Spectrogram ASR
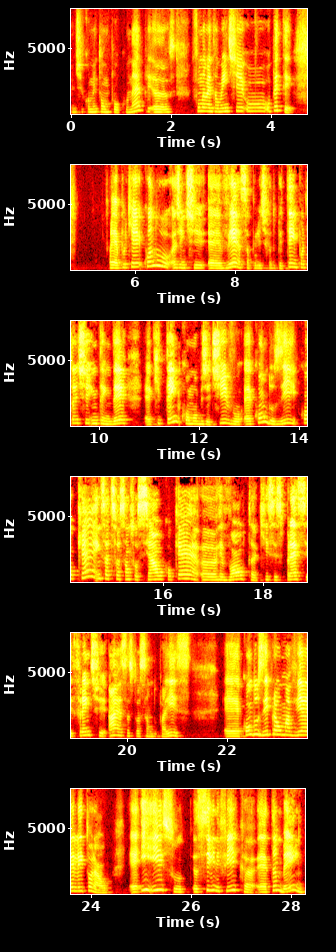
a gente comentou um pouco, né, uh, fundamentalmente o, o PT. É, porque quando a gente é, vê essa política do PT, é importante entender é, que tem como objetivo é, conduzir qualquer insatisfação social, qualquer uh, revolta que se expresse frente a essa situação do país, é, conduzir para uma via eleitoral. É, e isso significa é, também.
